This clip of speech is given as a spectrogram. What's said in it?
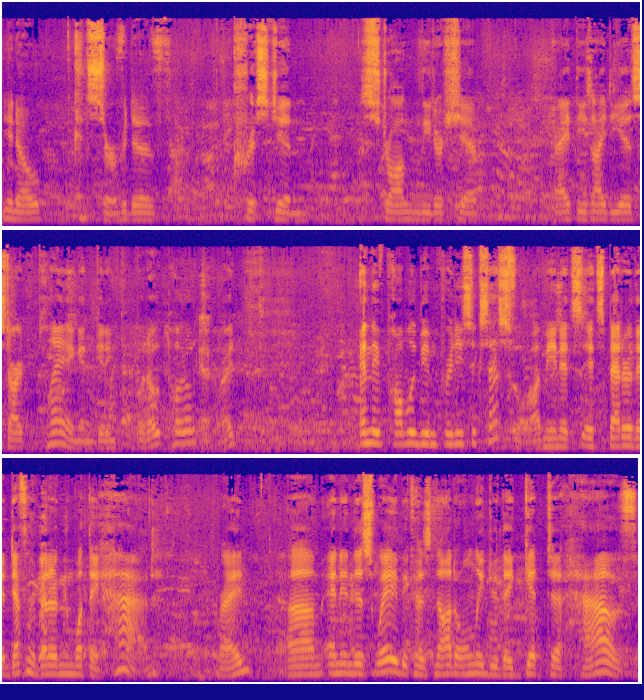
you know conservative Christian strong leadership right? These ideas start playing and getting put out put out there right? And they've probably been pretty successful. I mean it's it's better than definitely better than what they had right? Um, and in this way because not only do they get to have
